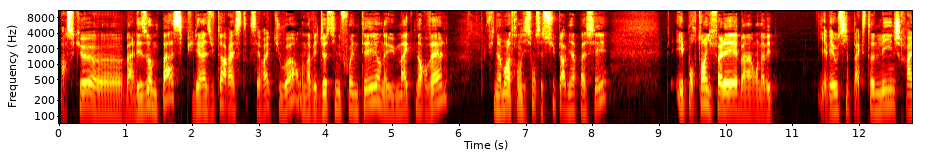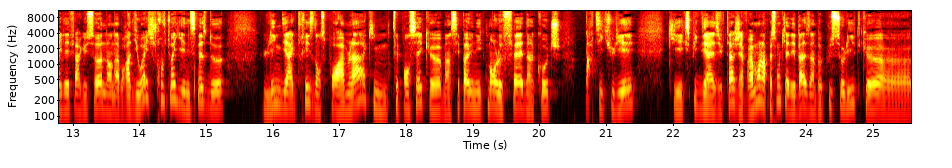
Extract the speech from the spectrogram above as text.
Parce que bah, les hommes passent, puis les résultats restent. C'est vrai que tu vois, on avait Justin Fuente, on a eu Mike Norvell. Finalement, la transition s'est super bien passée. Et pourtant, il fallait. Ben, on avait, il y avait aussi Paxton Lynch, Riley Ferguson, là, on a Brady White. Je trouve, tu vois, il y a une espèce de. ligne directrice dans ce programme-là qui me fait penser que ben, c'est pas uniquement le fait d'un coach particulier qui explique des résultats. J'ai vraiment l'impression qu'il y a des bases un peu plus solides que, euh,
